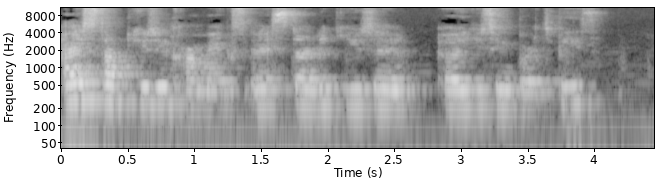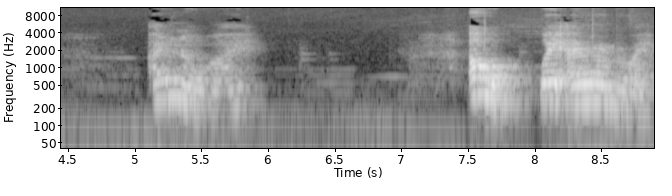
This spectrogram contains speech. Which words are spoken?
I stopped using Carmex and I started using uh, using. I don't know why. Oh, wait, I remember why.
